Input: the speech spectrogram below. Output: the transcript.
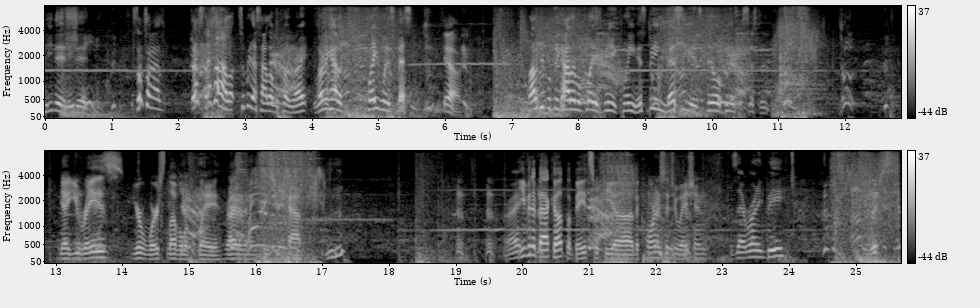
he did, he did. Sometimes that's that's how to me that's high level play, right? Learning how to play when it's messy. Yeah. A lot of people think high level play is being clean. It's being messy and still being consistent. Yeah, you raise your worst level of play rather than increase your cap. Mm -hmm. All right. Even it back up, but Bates with the uh, the corner situation is that running B? Whips.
